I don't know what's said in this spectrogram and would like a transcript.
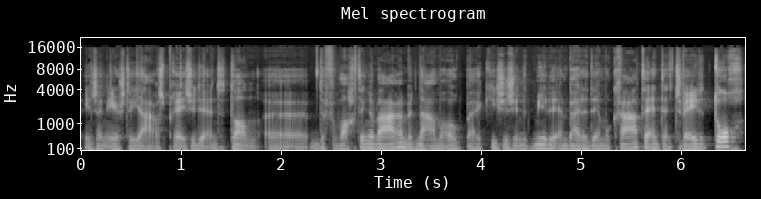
in zijn eerste jaar als president dan uh, de verwachtingen waren. Met name ook bij kiezers in het midden en bij de Democraten. En ten tweede toch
